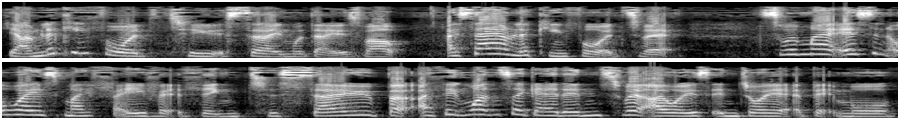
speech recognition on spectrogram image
yeah, I'm looking forward to sewing with those. Well, I say I'm looking forward to it. Swimwear isn't always my favourite thing to sew, but I think once I get into it, I always enjoy it a bit more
